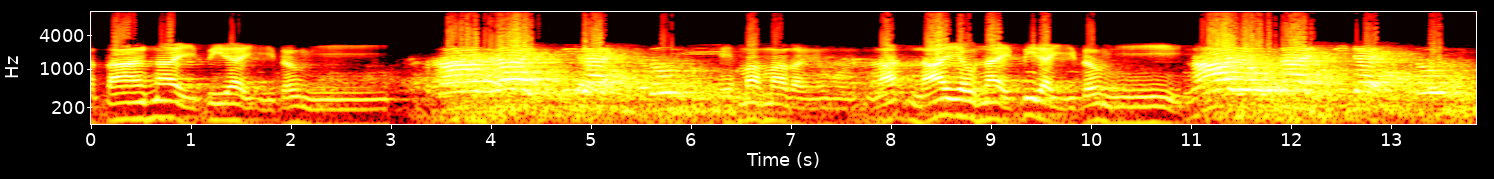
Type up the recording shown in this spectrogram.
အသာ၌ပြီးရ၏သုံးမည်အသာ၌ပြီးရ၏သုံးမည်မှမှပါရင်နာနာယုတ်၌ပြိရဤသုံးမည်နာယုတ်၌ပြိရဤသုံး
